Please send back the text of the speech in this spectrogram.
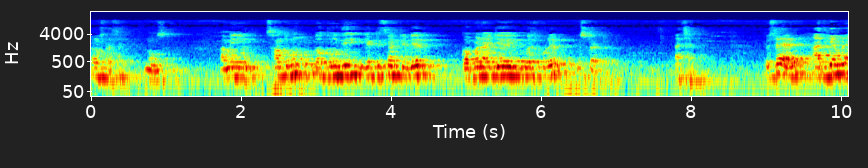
নমস্কার স্যার। নমস্কার। আমি শান্তনু দত্তমতি ইলেকট্রিশিয়ান ট্রেডের গভর্নমেন্ট আইটিআই দিবসপুরের ইনস্ট্রাক্টর আচ্ছা। তো স্যার আজকে আমরা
